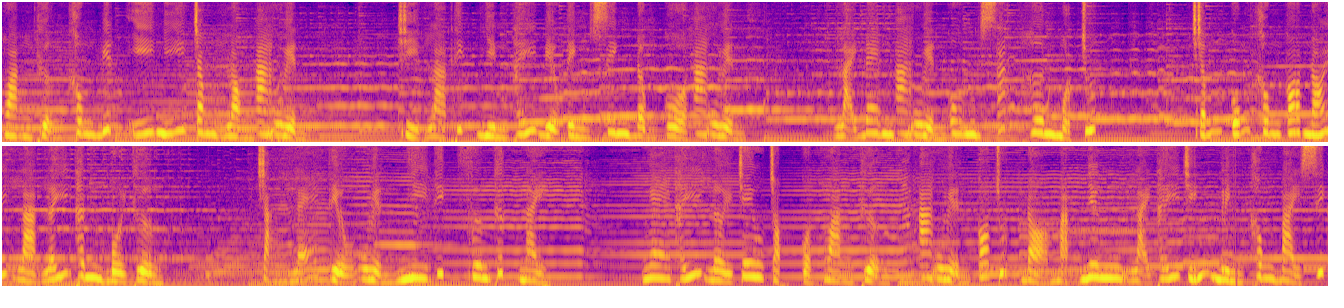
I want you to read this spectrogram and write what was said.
Hoàng thượng không biết ý nghĩ trong lòng A huyền Chỉ là thích nhìn thấy biểu tình sinh động của A huyền Lại đem A huyền ôm sát hơn một chút. Chấm cũng không có nói là lấy thân bồi thường. Chẳng lẽ tiểu huyền nhi thích phương thức này? Nghe thấy lời trêu chọc của hoàng thượng, A huyền có chút đỏ mặt nhưng lại thấy chính mình không bài xích.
